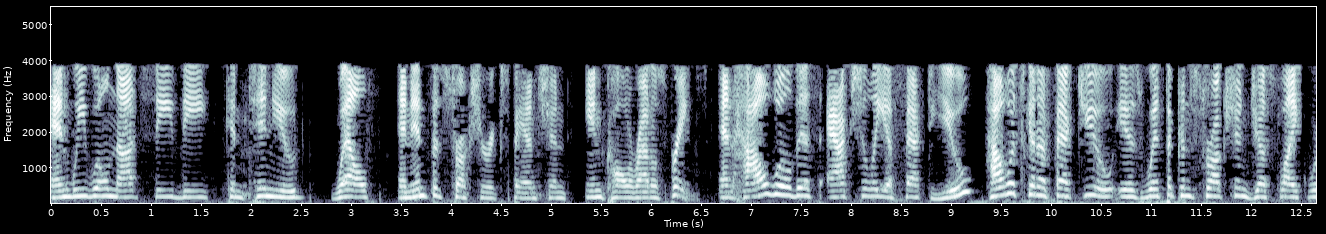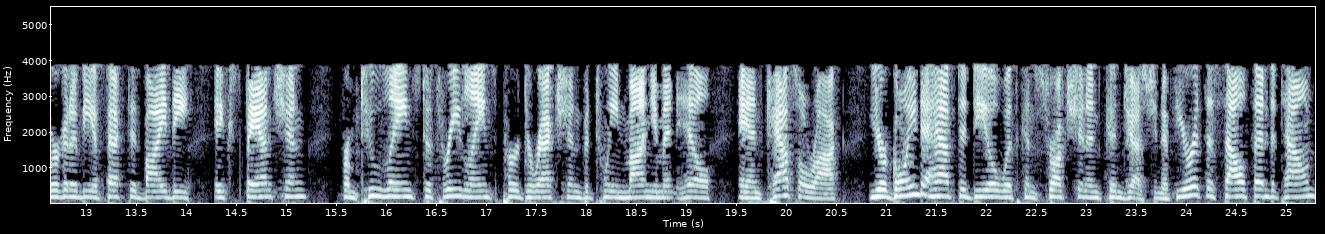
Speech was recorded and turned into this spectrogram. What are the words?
and we will not see the continued wealth and infrastructure expansion in Colorado Springs. And how will this actually affect you? How it's going to affect you is with the construction, just like we're going to be affected by the expansion from two lanes to three lanes per direction between Monument Hill and Castle Rock. You're going to have to deal with construction and congestion. If you're at the south end of town,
